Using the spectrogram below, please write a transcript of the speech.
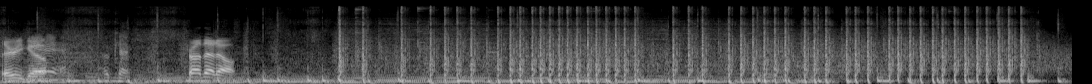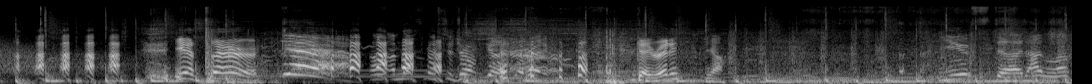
There you go. Yeah. Okay. Try that out. yes, sir. Yeah! Uh, I'm not supposed to drop guns. I'm ready. Okay, ready? Yeah. You stud. I love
